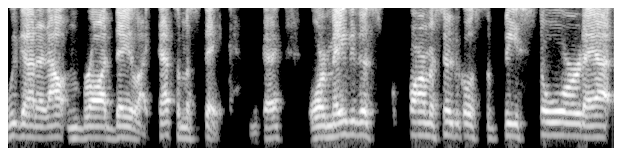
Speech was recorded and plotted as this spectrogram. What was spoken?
We got it out in broad daylight. That's a mistake. Okay. Or maybe this pharmaceutical is to be stored at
